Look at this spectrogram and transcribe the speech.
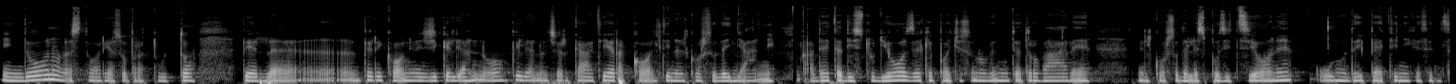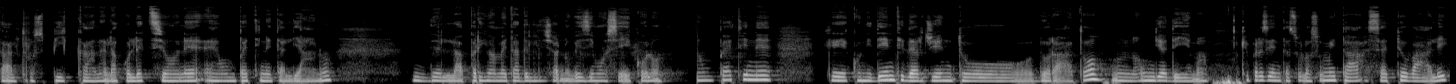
in dono, una storia soprattutto per, eh, per i coniugi che li, hanno, che li hanno cercati e raccolti nel corso degli anni. A detta di studiose che poi ci sono venute a trovare nel corso dell'esposizione, uno dei pettini che senz'altro spicca nella collezione è un pettine italiano della prima metà del XIX secolo. È un pettine che con i denti d'argento dorato, un, un, diadema che presenta sulla sommità sette ovali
